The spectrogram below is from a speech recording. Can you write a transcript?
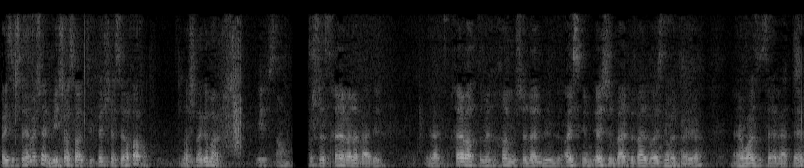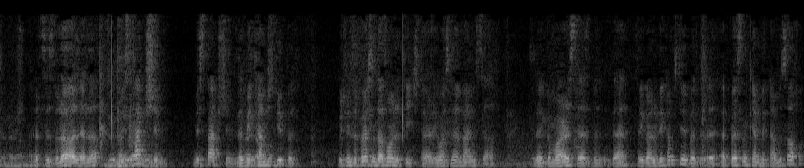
If some says Cherev al Avadim, right? Cherev al Tamechacham Mishalem Oiskim Yoshin Vad Bevad Oiskim B'Torah. And what does it say about them? It says V'lo Ela Mistapshim, Mistapshim. They become stupid, which means the person doesn't want to teach Torah. He wants to learn by himself. The Gemara says that they're going to become stupid. A, a person can become a sochel.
